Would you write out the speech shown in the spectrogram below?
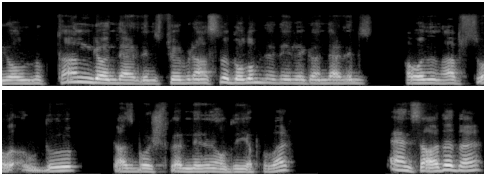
yolluktan gönderdiğimiz türbülanslı dolum nedeniyle gönderdiğimiz havanın hapsolduğu gaz boşlukları neden olduğu yapı var. En sağda da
